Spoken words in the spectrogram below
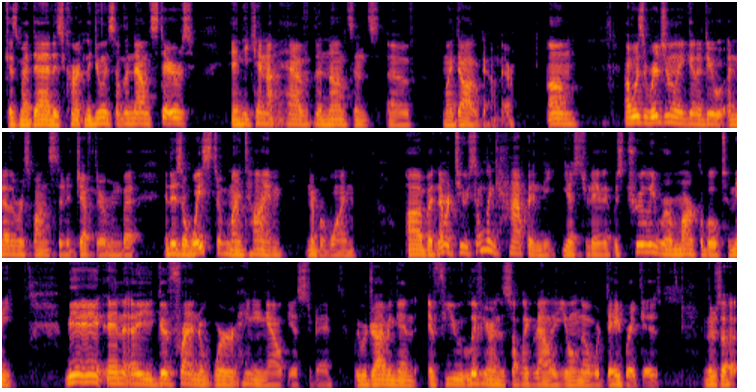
because my dad is currently doing something downstairs and he cannot have the nonsense of my dog down there. Um, I was originally going to do another response to the Jeff Durbin, but it is a waste of my time, number one. Uh, but number two, something happened yesterday that was truly remarkable to me. Me and a good friend were hanging out yesterday. We were driving in. If you live here in the Salt Lake Valley, you'll know where Daybreak is. And there's a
